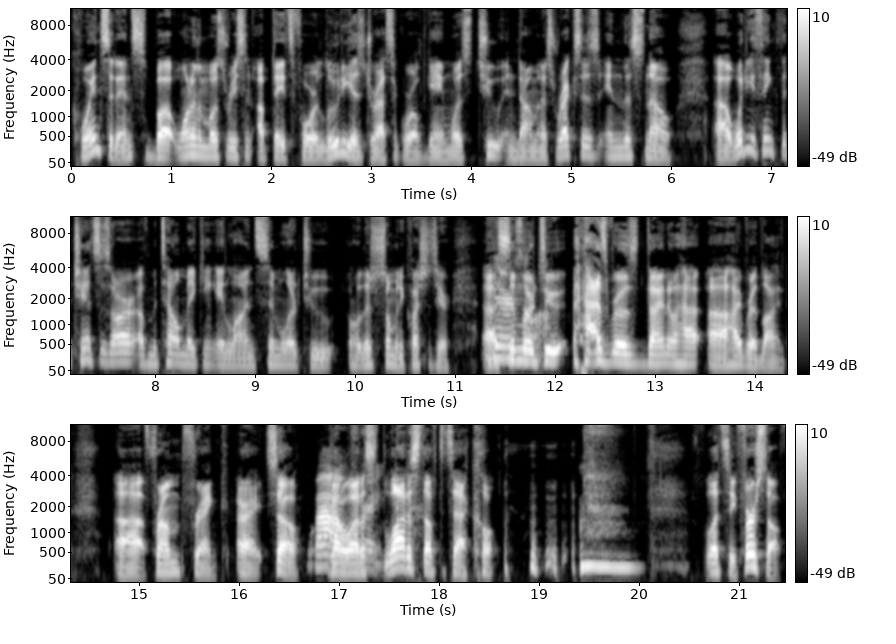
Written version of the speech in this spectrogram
coincidence, but one of the most recent updates for Ludia's Jurassic World game was two Indominus Rexes in the snow. Uh, what do you think the chances are of Mattel making a line similar to? Oh, there's so many questions here. Uh, similar to Hasbro's Dino ha- uh, hybrid line. Uh, from Frank. All right, so Wow, got a lot Frank. of lot of stuff to tackle. Let's see. First off,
